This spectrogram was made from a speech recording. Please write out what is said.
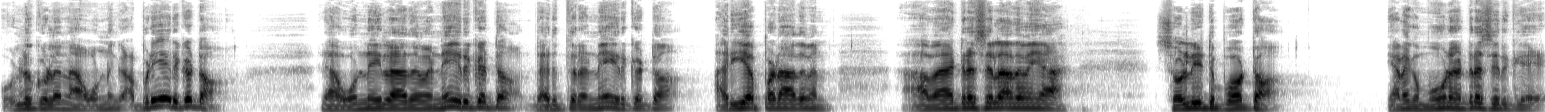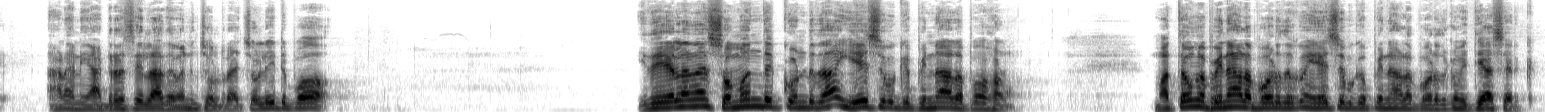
உள்ளுக்குள்ளே நான் ஒன்றுங்க அப்படியே இருக்கட்டும். நான் ஒன்றும் இல்லாதவனே இருக்கட்டும் தருத்திரனே இருக்கட்டும் அறியப்படாதவன். அவன் அட்ரஸ் இல்லாதவன்யா. சொல்லிட்டு போட்டோம். எனக்கு மூணு அட்ரஸ் இருக்கு. ஆனால் நீ அட்ரஸ் இல்லாதவன்னு சொல்கிற சொல்லிட்டு போ. இதையெல்லாம் தான் சுமந்து கொண்டு தான் இயேசுவுக்கு பின்னால் போகணும். மற்றவங்க பின்னால் போகிறதுக்கும் இயேசுவுக்கு பின்னால் போகிறதுக்கும் வித்தியாசம் இருக்குது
